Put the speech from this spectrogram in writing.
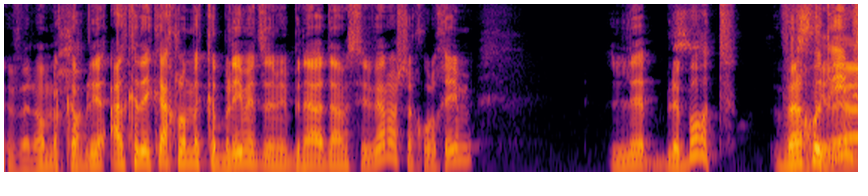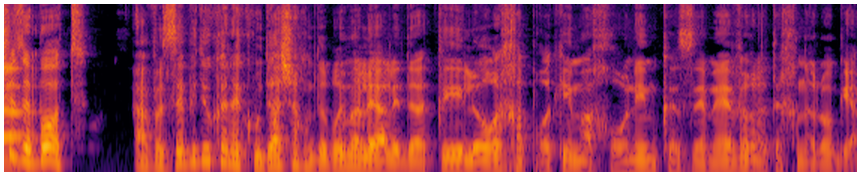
ולא נכון. מקבלים, עד כדי כך לא מקבלים את זה מבני אדם סביבנו, שאנחנו הולכים לבוט. ואנחנו יודעים שזה בוט. אבל זה בדיוק הנקודה שאנחנו מדברים עליה לדעתי לאורך הפרקים האחרונים כזה, מעבר לטכנולוגיה.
